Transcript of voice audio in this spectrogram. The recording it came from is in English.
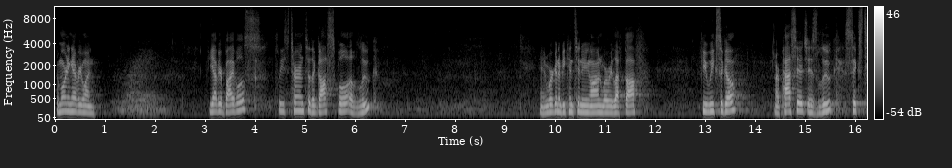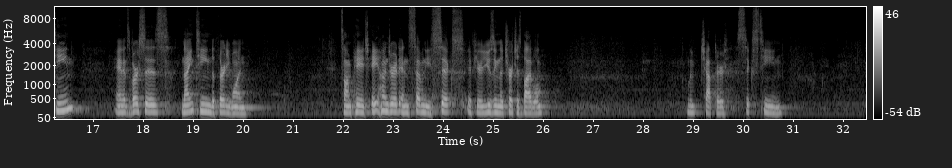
Good morning, everyone. If you have your Bibles, please turn to the Gospel of Luke. And we're going to be continuing on where we left off a few weeks ago. Our passage is Luke 16, and it's verses 19 to 31. It's on page 876 if you're using the church's Bible. Luke chapter 16,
